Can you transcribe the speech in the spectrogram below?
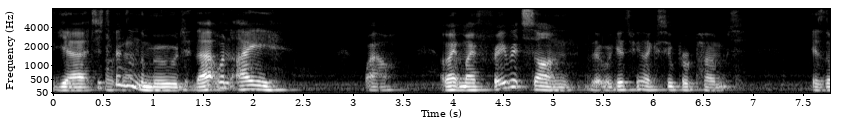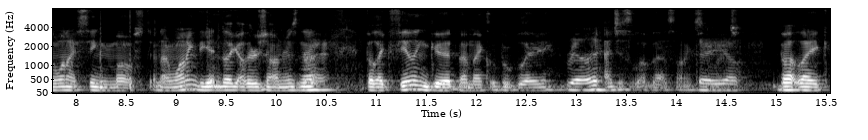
yeah, it just depends Okay. on the mood. That one I, wow, my my favorite song that gets me like super pumped, is the one I sing most, and I'm wanting to get into like other genres now. Right. But like "Feeling Good" by Michael Bublé, Really? I just love that song so There you much. go. But like,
